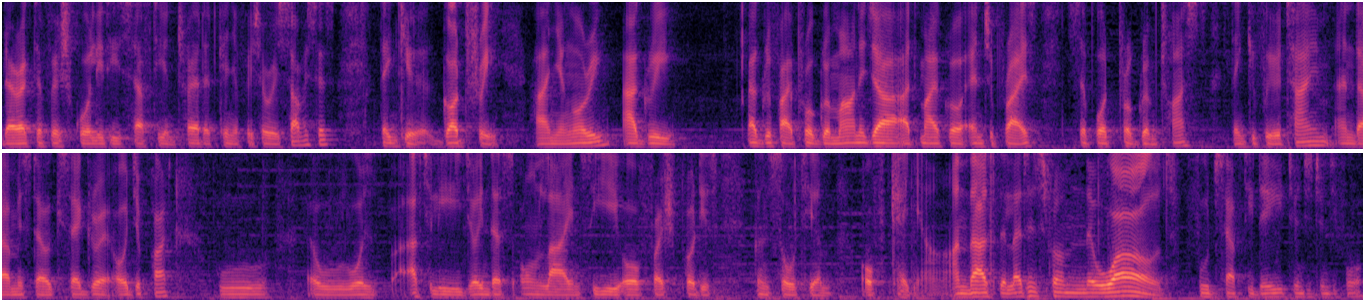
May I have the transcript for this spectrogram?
Director of Fish Quality, Safety and Trade at Kenya Fisheries Services. Thank you, Godfrey uh, Nyangori, Agri Agrify Program Manager at Micro Enterprise Support Program Trust. Thank you for your time. And uh, Mr. Okisegere Ojepat, who uh, was actually joined us online, CEO of Fresh Produce Consortium of Kenya. And that's the latest from the World Food Safety Day 2024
